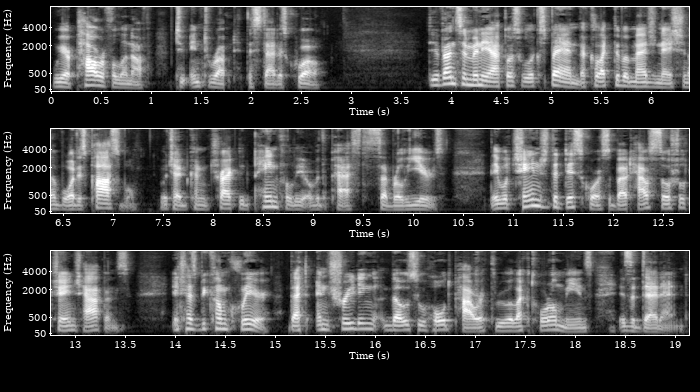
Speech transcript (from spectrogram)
we are powerful enough to interrupt the status quo. The events in Minneapolis will expand the collective imagination of what is possible, which had contracted painfully over the past several years. They will change the discourse about how social change happens. It has become clear that entreating those who hold power through electoral means is a dead end.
